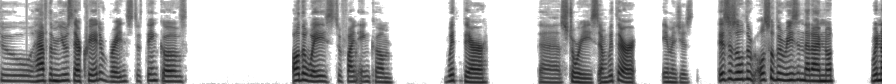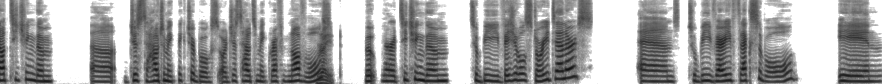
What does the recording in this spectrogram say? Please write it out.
to have them use their creative brains to think of other ways to find income with their uh, stories and with their images. This is also also the reason that I'm not. We're not teaching them uh, just how to make picture books or just how to make graphic novels, right. but we're teaching them to be visual storytellers and to be very flexible in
